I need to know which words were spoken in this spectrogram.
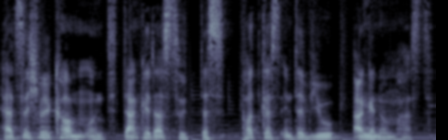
Herzlich willkommen und danke, dass du das Podcast-Interview angenommen hast.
